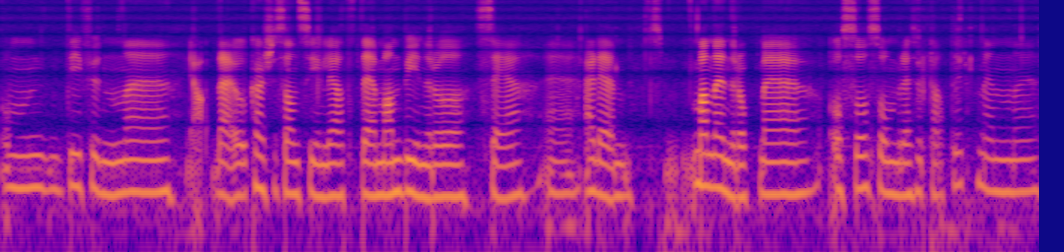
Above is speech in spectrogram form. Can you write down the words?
om, de funnene Ja, det er jo kanskje sannsynlig at det man begynner å se, eh, er det man ender opp med også som resultater. Men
